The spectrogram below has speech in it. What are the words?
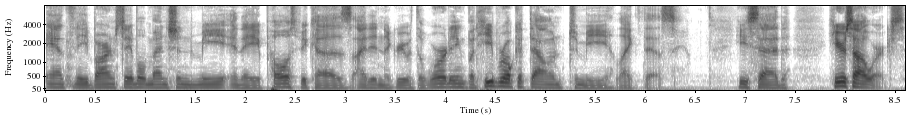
Anthony Barnstable mentioned me in a post because I didn't agree with the wording, but he broke it down to me like this. He said, Here's how it works.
